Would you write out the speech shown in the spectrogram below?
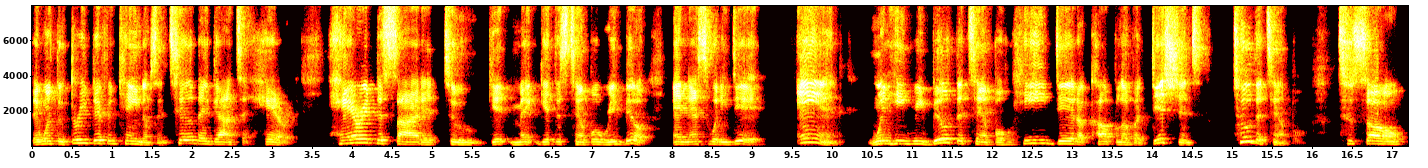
They went through three different kingdoms until they got to Herod. Herod decided to get make get this temple rebuilt, and that's what he did. And when he rebuilt the temple, he did a couple of additions to the temple. To so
